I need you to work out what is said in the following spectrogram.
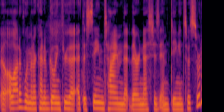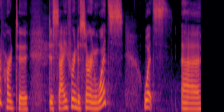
a lot of women are kind of going through that at the same time that their nest is emptying, and so it's sort of hard to decipher and discern what's what's uh,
